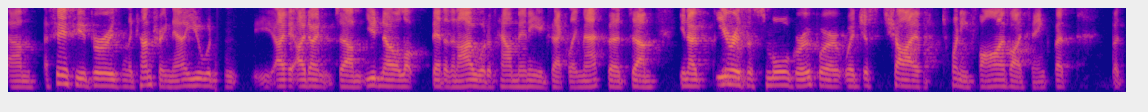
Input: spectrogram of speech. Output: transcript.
um, a fair few breweries in the country now. You wouldn't, I, I don't, um, you'd know a lot better than I would of how many exactly, Matt. But um, you know, here is a small group where we're just shy of 25, I think. But but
